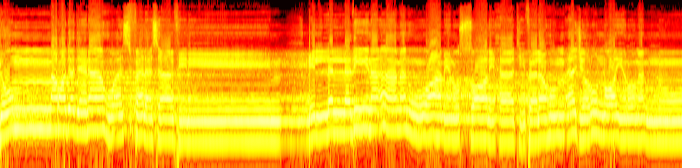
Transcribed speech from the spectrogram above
ثم رددناه أسفل سافلين. إلا الذين آمنوا وعملوا الصالحات فلهم أجر غير ممنون.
